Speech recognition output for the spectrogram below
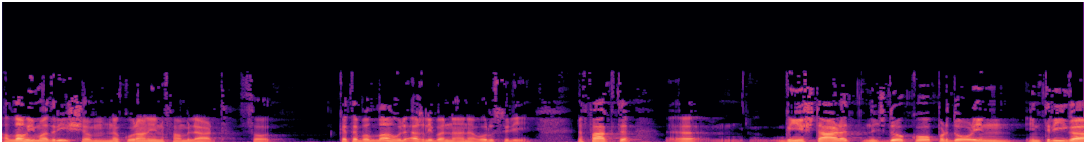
Allahu i madhërishëm në Kur'anin famëlart thotë Kataballahu la aghlibanna ana wa rusuli. Në fakt, gënjeshtarët në çdo kohë përdorin intriga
